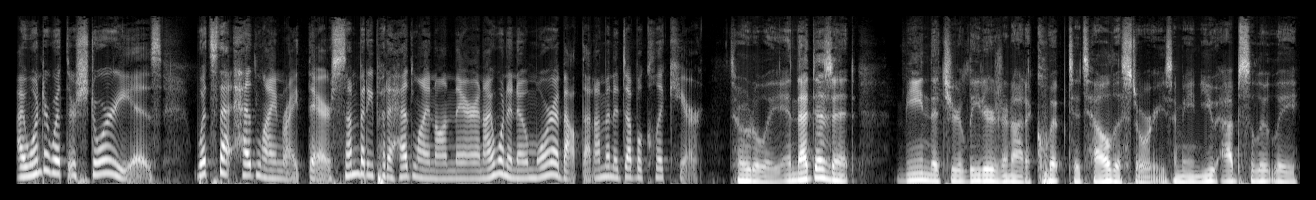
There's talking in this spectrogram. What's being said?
I wonder what their story is. What's that headline right there? Somebody put a headline on there, and I want to know more about that. I'm going to double click here. Totally. And that doesn't mean that your leaders are not equipped to tell the stories. I mean, you absolutely,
